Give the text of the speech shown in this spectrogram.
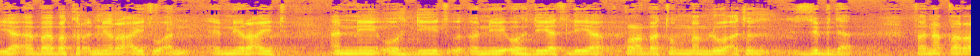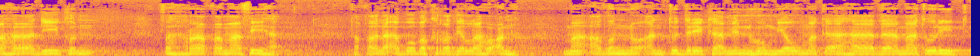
يا أبا بكر إني رأيت أن إني رأيت أني أهديت أني أهديت لي قعبة مملوءة زبدة فنقرها ديك فاهراق ما فيها. فقال أبو بكر رضي الله عنه ما أظن أن تدرك منهم يومك هذا ما تريد.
